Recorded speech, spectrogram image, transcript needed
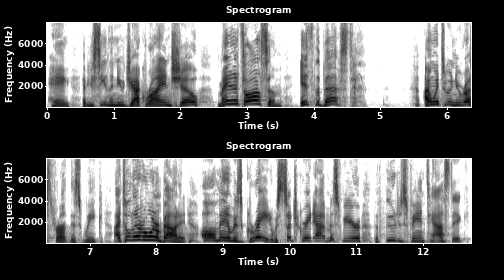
Hey, have you seen the new Jack Ryan show? Man, it's awesome. It's the best. I went to a new restaurant this week. I told everyone about it. Oh man, it was great. It was such great atmosphere. The food is fantastic.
